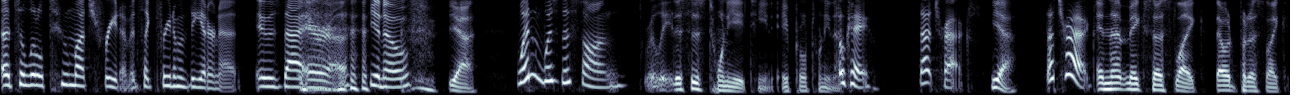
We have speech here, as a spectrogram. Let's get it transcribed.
it's a little too much freedom. It's like freedom of the internet. It was that era, you know. Yeah. When was this song released? This is 2018, April 29th. okay, that tracks. Yeah. That tracks. And that makes us like that would put us like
